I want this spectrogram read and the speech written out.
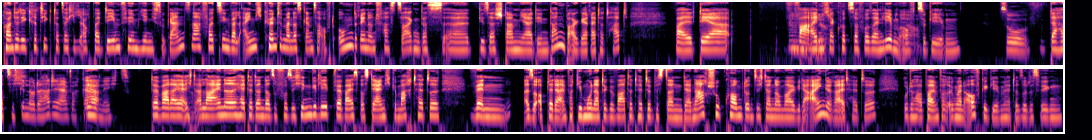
konnte die Kritik tatsächlich auch bei dem Film hier nicht so ganz nachvollziehen, weil eigentlich könnte man das Ganze oft umdrehen und fast sagen, dass äh, dieser Stamm ja den Dunbar gerettet hat, weil der war eigentlich ja. Ja. kurz davor, sein Leben Ja. aufzugeben. So, da hat sich, Genau, da hatte er einfach gar Ja. nichts. der war da ja echt alleine, hätte dann da so vor sich hingelebt. Wer weiß, was der eigentlich gemacht hätte, wenn, also ob der da einfach die Monate gewartet hätte, bis dann der Nachschub kommt und sich dann nochmal wieder eingereiht hätte oder ob er einfach irgendwann aufgegeben hätte. So deswegen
